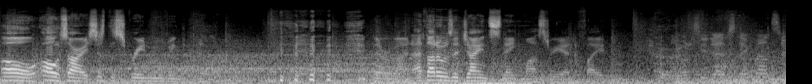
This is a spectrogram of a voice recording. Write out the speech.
Oh, oh, sorry. It's just the screen moving the pillar. Never mind. I thought it was a giant snake monster you had to fight. You want to see a Giant Snake Monster?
